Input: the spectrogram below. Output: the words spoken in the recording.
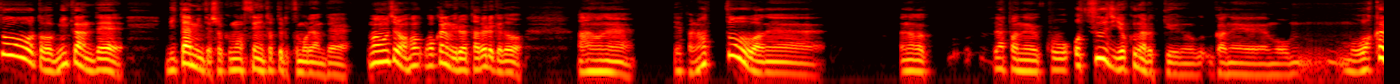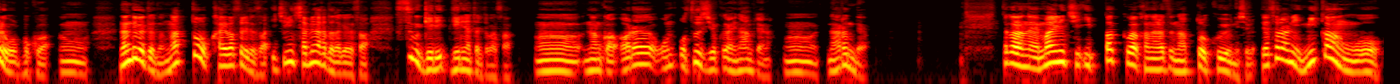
豆とみかんでビタミンと食物繊維取ってるつもりなんで、まあもちろん他にもいろいろ食べるけど、あのね、やっぱ納豆はね、なんかやっぱね、こう、お通じ良くなるっていうのがね、もう、もうわかるよ、僕は。うん。なんでかっていうと、納豆を買い忘れてさ、一日食べなかっただけでさ、すぐ下痢、下痢になったりとかさ、うん、なんか、あれお、お通じ良くないな、みたいな、うん、なるんだよ。だからね、毎日一パックは必ず納豆を食うようにしてる。で、さらにみかんを、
